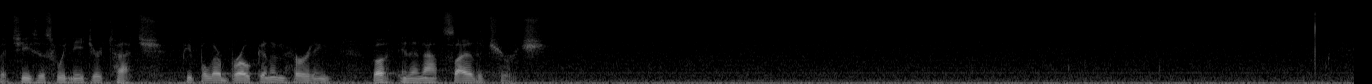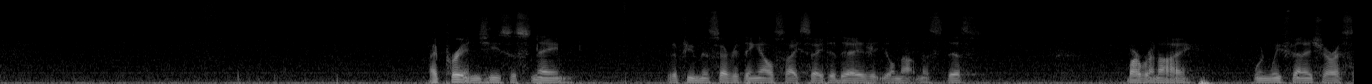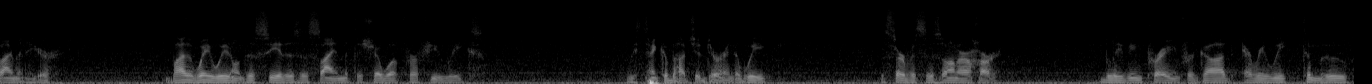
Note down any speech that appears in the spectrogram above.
But Jesus, we need your touch. People are broken and hurting, both in and outside of the church. I pray in Jesus' name that if you miss everything else I say today, that you'll not miss this. Barbara and I, when we finish our assignment here, by the way, we don't just see it as assignment to show up for a few weeks. We think about you during the week. The service is on our heart, believing, praying for God every week to move,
